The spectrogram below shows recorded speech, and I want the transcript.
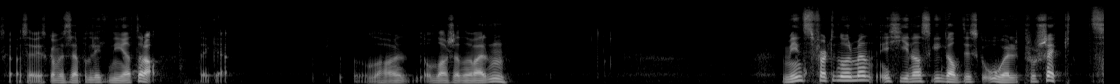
Skal vi se, vi skal vel se på litt nyheter, da. Tenker jeg. Om det har, om det har skjedd noe i verden. Minst 40 nordmenn i Kinas gigantiske OL-prosjekt.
